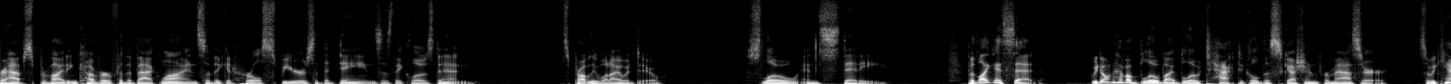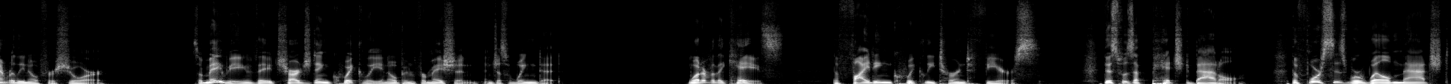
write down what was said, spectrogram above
perhaps providing cover for the back line so they could hurl spears at the Danes as they closed in. It's probably what I would do. Slow and steady. But like I said, we don't have a blow by blow tactical discussion from Asser, so we can't really know for sure. So maybe they charged in quickly in open formation and just winged it. Whatever the case, the fighting quickly turned fierce. This was a pitched battle, the forces were well matched,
